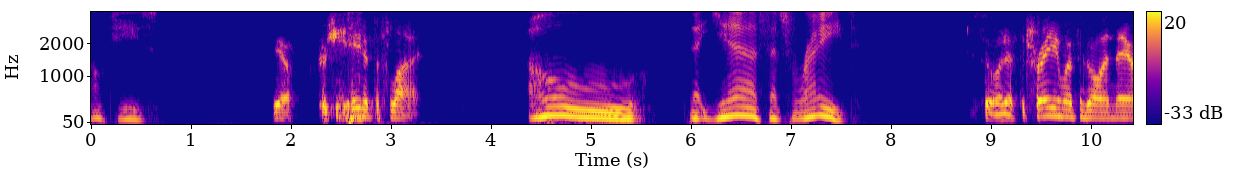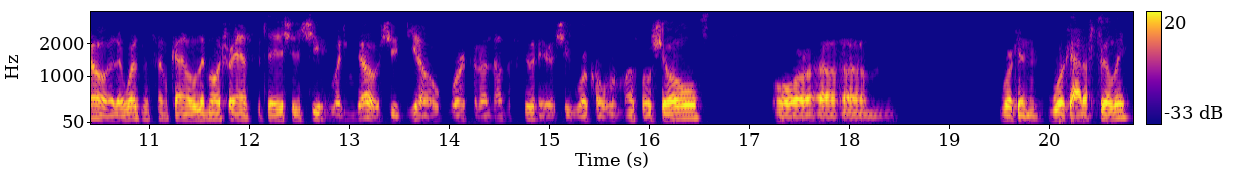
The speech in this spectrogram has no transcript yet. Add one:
Oh, jeez. Yeah, because she hated to fly. Oh, that. Yes, that's right. So, and if the train wasn't going there or there wasn't some kind of limo transportation, she wouldn't go. She'd, you know, work at another studio. She'd work over Muscle Shoals or um, work, in, work out of Philly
